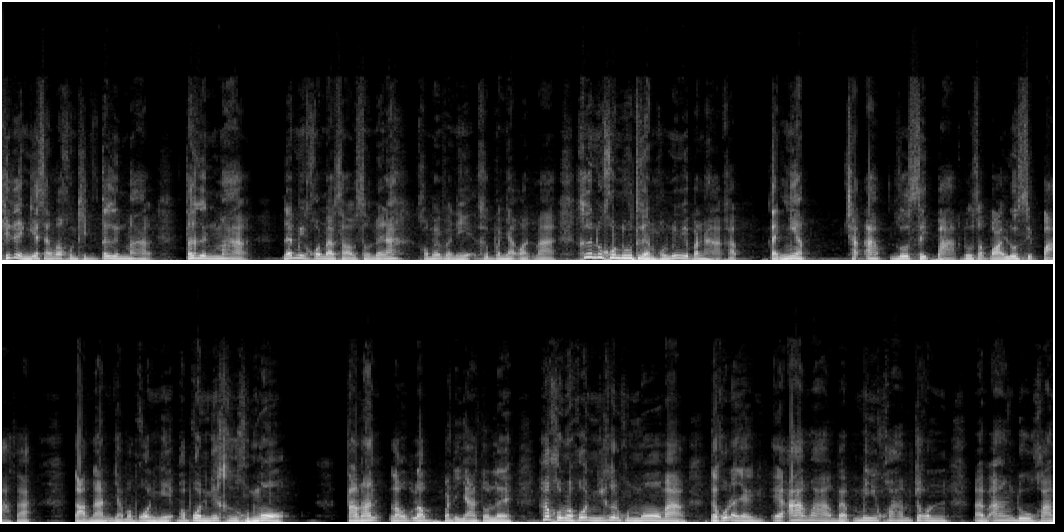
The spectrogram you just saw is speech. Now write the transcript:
คิดอย่างนี้แสดงว่าคุณคิดตื้นมาก ตื้นมาก และมีคนแบบสนับสนุนด้วยนะคอมเมนต์แบบนี้คือปัญญาอ่อนมาก คือดูคุณดูเถื่อนผมไม่มีปัญหาครับ แต่เงียบชัดอัพรูดซิปปากดูสปอยรูดซิปปากซะตามนั้นอย่ามาพ่นอย่างนี้เพราะพ่นอย่างนี้คือคุณโง่ ตามนั้นเราเราปฏิญาณตนเลย ถ้าคุณมาพูดอย่างนี้คือคุณโง่มาก แต่คุณอาจจะอ้างว่าแบบมีความจนแบบอ้างดูความ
